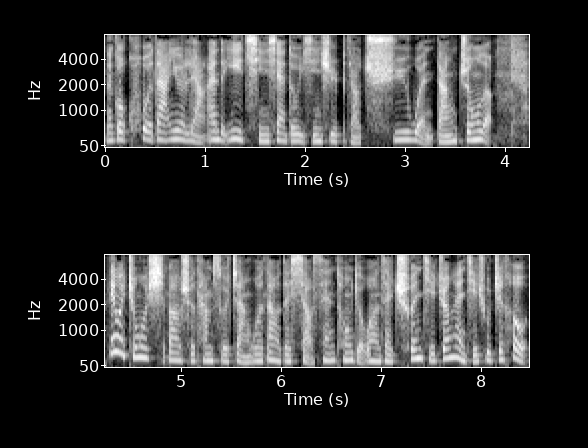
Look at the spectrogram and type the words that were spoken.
能够扩大？因为两岸的疫情现在都已经是比较趋稳当中了。另外，中国时报说他们所掌握到的小三通有望在春节专案结束之后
